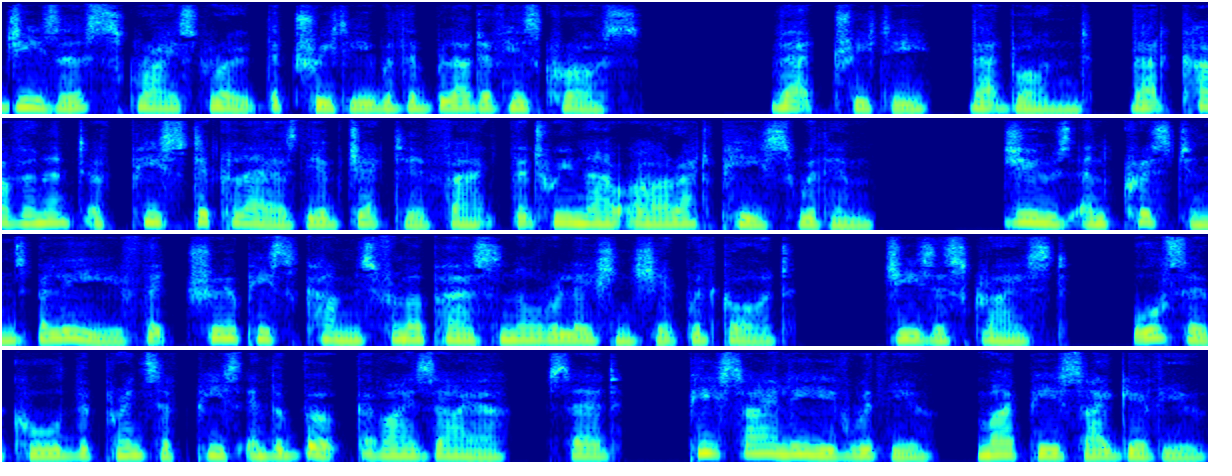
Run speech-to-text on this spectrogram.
Jesus Christ wrote the treaty with the blood of his cross. That treaty, that bond, that covenant of peace declares the objective fact that we now are at peace with Him. Jews and Christians believe that true peace comes from a personal relationship with God. Jesus Christ, also called the Prince of Peace in the book of Isaiah, said, Peace I leave with you, my peace I give you.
